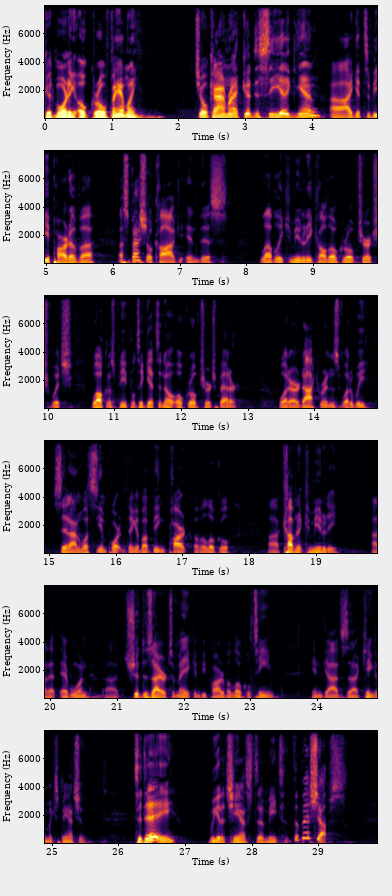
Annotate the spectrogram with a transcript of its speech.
Good morning, Oak Grove family. Joe Comrat, good to see you again. Uh, I get to be part of a, a, special cog in this lovely community called Oak Grove Church, which welcomes people to get to know Oak Grove Church better. What are our doctrines? What do we sit on? What's the important thing about being part of a local uh, covenant community uh, that everyone uh, should desire to make and be part of a local team in God's uh, kingdom expansion? Today, we get a chance to meet the bishops.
